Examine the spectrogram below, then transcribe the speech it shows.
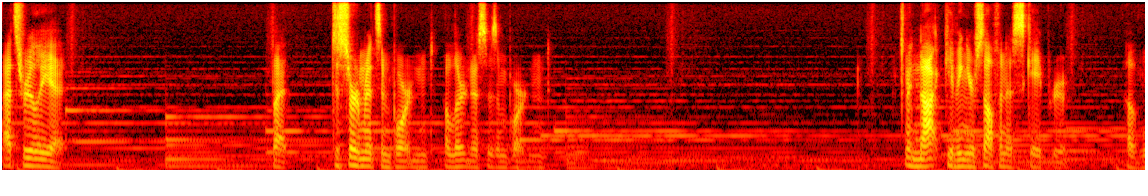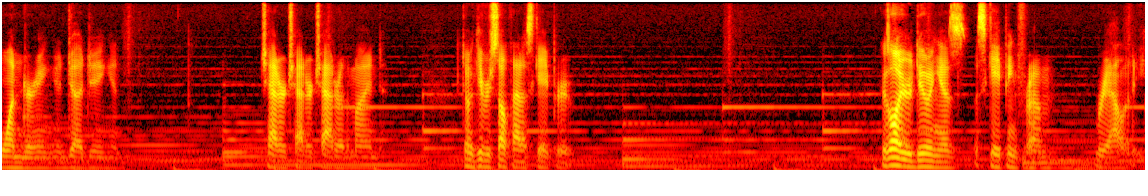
That's really it. But discernment's important, alertness is important. And not giving yourself an escape route of wondering and judging and chatter, chatter, chatter of the mind. Don't give yourself that escape route. Because all you're doing is escaping from reality,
